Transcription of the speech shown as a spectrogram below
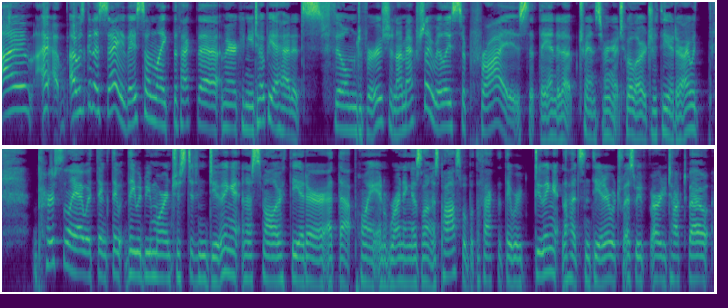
I'm I I was gonna say, based on like the fact that American Utopia had its filmed version, I'm actually really surprised that they ended up transferring it to a larger theater. I would personally I would think they they would be more interested in doing it in a smaller theater at that point and running as long as possible. But the fact that they were doing it in the Hudson Theater, which as we've already talked about,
